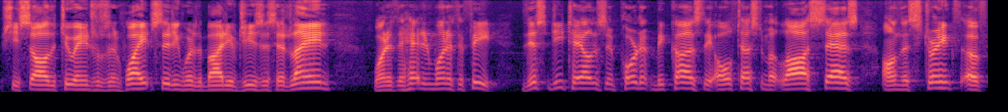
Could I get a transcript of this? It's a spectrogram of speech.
she saw the two angels in white sitting where the body of Jesus had lain, one at the head and one at the feet. This detail is important because the Old Testament law says, on the strength of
